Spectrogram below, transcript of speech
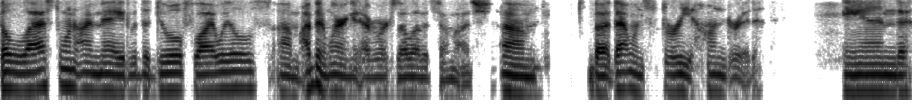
the last one I made with the dual flywheels, um I've been wearing it everywhere cuz I love it so much. Um but that one's 300. And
